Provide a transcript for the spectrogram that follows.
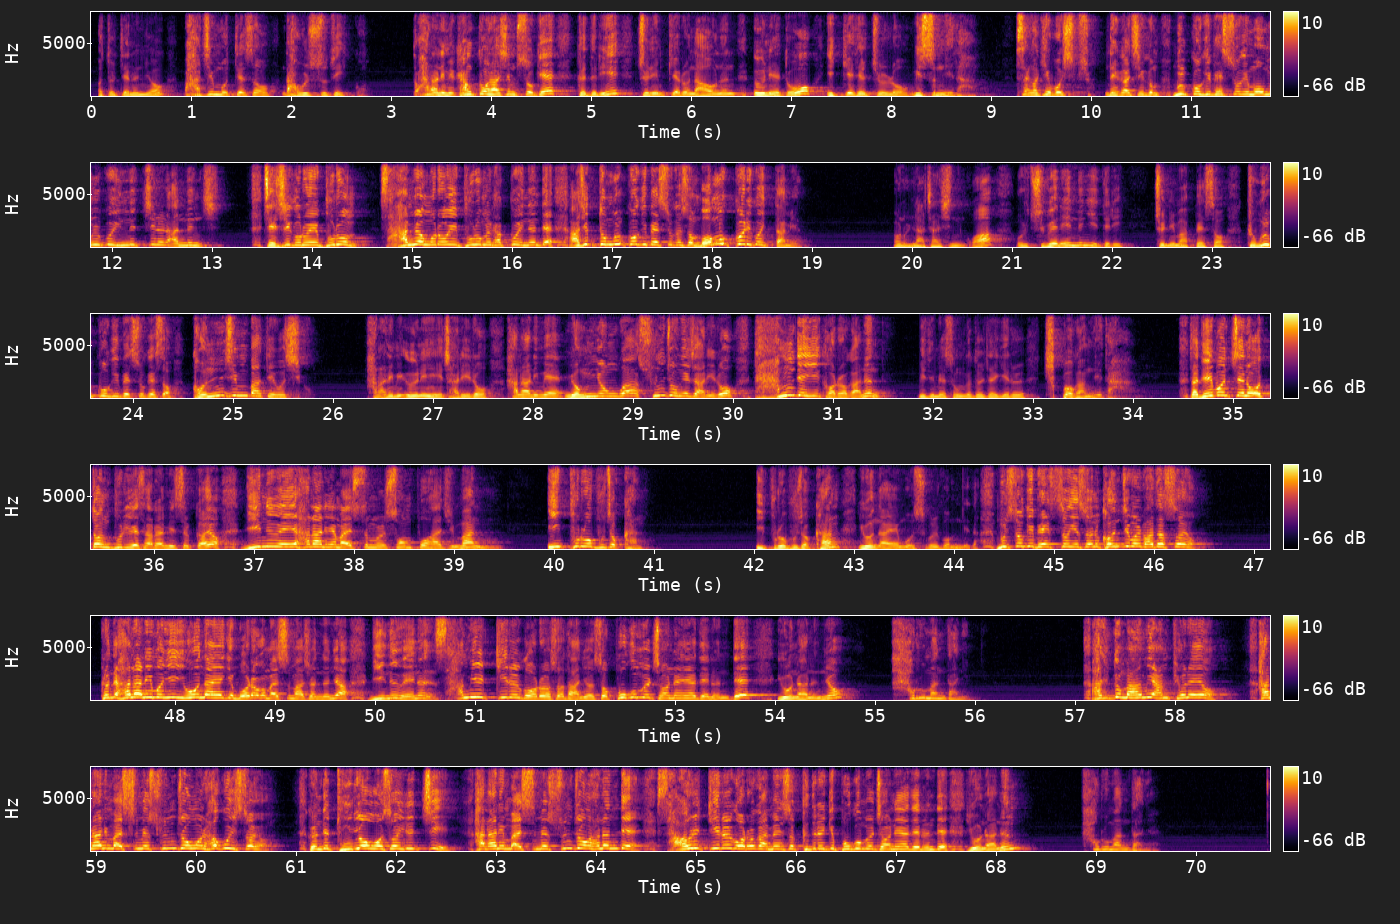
어떨 때는요 마지못해서 나올 수도 있고 또 하나님의 강권하심 속에 그들이 주님께로 나오는 은혜도 있게 될 줄로 믿습니다. 생각해 보십시오. 내가 지금 물고기 뱃속에 머물고 있는지는 않는지 재직으로의 부름, 사명으로의 부름을 갖고 있는데 아직도 물고기 뱃속에서 머뭇거리고 있다면 오늘 나 자신과 우리 주변에 있는 이들이 주님 앞에서 그 물고기 뱃속에서 건진바 되어지고 하나님의 은혜의 자리로 하나님의 명령과 순종의 자리로 담대히 걸어가는 믿음의 성도들 되기를 축복합니다. 자, 네 번째는 어떤 부류의 사람이 있을까요? 니느웨의 하나님의 말씀을 선포하지만 2% 부족한 2% 부족한 요나의 모습을 봅니다. 물속의 뱃속에서는 건짐을 받았어요. 그런데 하나님은 이 요나에게 뭐라고 말씀하셨느냐? 니느웨는 3일 길을 걸어서 다녀서 복음을 전해야 되는데 요나는요 하루만 다닙니다. 아직도 마음이 안 편해요. 하나님 말씀에 순종을 하고 있어요. 그런데 두려워서일지 하나님 말씀에 순종하는데 사흘 길을 걸어가면서 그들에게 복음을 전해야 되는데 요나는 하루만 다녀요.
